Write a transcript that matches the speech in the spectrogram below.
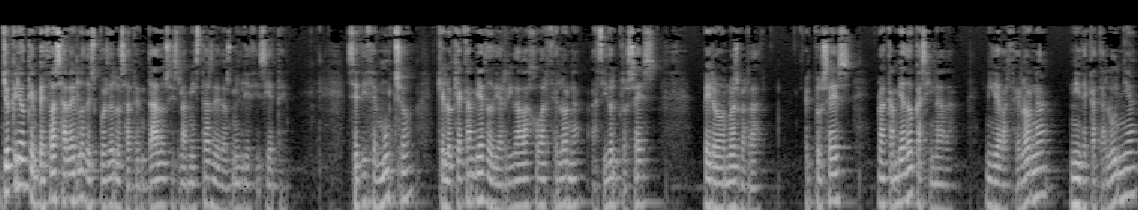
Yo creo que empezó a saberlo después de los atentados islamistas de 2017. Se dice mucho que lo que ha cambiado de arriba abajo Barcelona ha sido el procés, pero no es verdad. El procés no ha cambiado casi nada, ni de Barcelona, ni de Cataluña,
